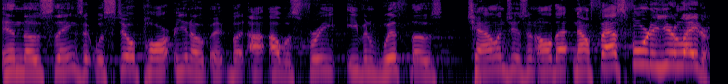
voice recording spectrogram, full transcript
in those things. It was still part, you know, but I, I was free even with those challenges and all that. Now, fast forward a year later.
